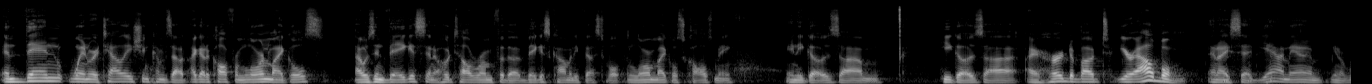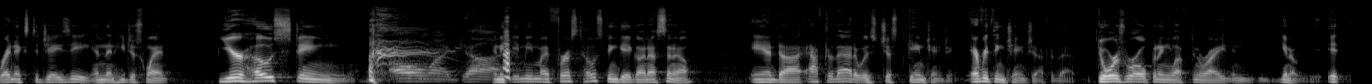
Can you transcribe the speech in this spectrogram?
and then when retaliation comes out i got a call from lorne michaels i was in vegas in a hotel room for the vegas comedy festival and lorne michaels calls me and he goes um, he goes uh, i heard about your album and i said yeah man i'm you know right next to jay-z and then he just went you're hosting oh my god! and he gave me my first hosting gig on SNL. And uh, after that, it was just game changing. Everything changed after that. Doors were opening left and right, and you know, it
